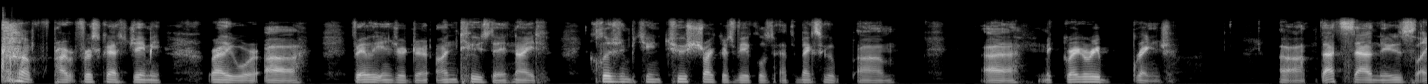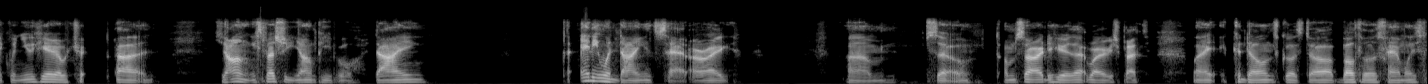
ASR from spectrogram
Private First Class Jamie Riley were uh, fatally injured on Tuesday night. Collision between two Strykers' vehicles at the Mexico um, uh, McGregor Range. Uh, that's sad news. Like when you hear uh, young, especially young people dying, anyone dying is sad. All right. Um, so I'm sorry to hear that. My respect, my condolence goes to uh, both of those families.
